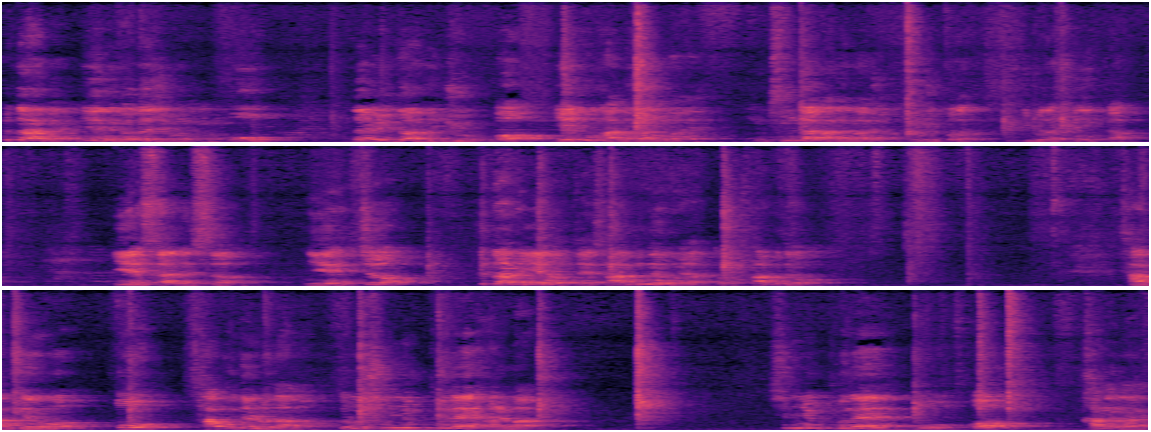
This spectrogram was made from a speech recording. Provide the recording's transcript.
그 다음에 얘는 여기다 집어넣으면 5. 나1 더하면 6. 어? 얘도 가능한 거네. 둘다 가능하죠. 그럼 6보다 2보다 크니까. 이해했어 안 했어? 이해했죠? 그 다음에 얘는 어때? 4분의 5야 또 4분의 5 4분의 5 또 4분의 1로 나눠 그러면 16분의 얼마? 16분의 5 어? 가능하네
